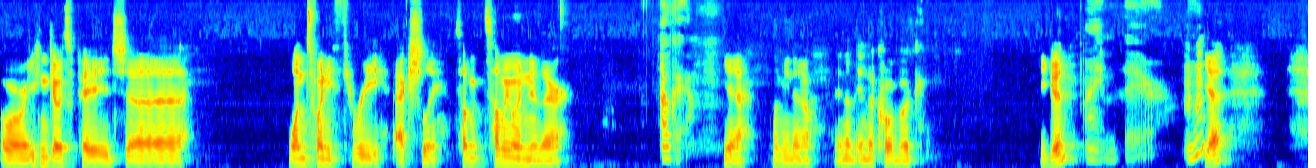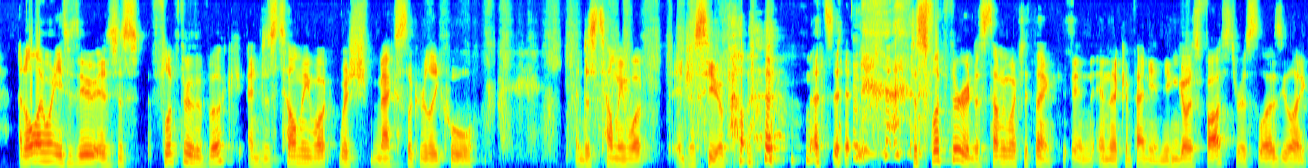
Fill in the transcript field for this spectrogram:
Or you can go to page uh, 123, actually. Tell me, tell me when you're there. Okay, Yeah, let me know in the, in the core book. You good? I'm there. Yeah? And all I want you to do is just flip through the book and just tell me what which mechs look really cool. And just tell me what interests you about them. That's it. just flip through and just tell me what you think in, in the companion. You can go as fast or as slow as you like.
